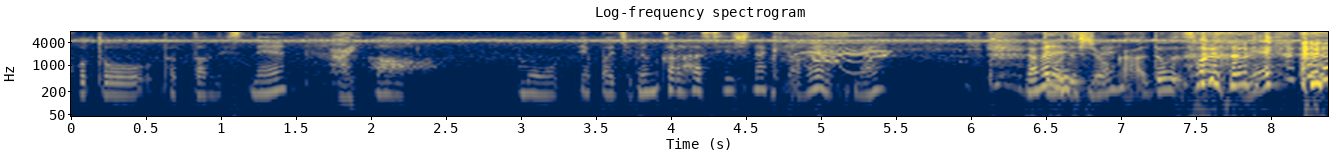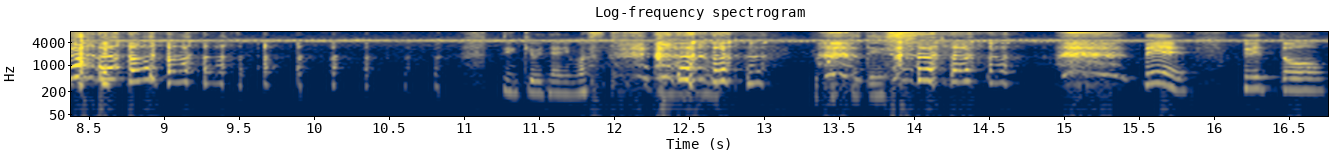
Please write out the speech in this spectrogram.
ことだったんですね。はい。ああもうやっぱり自分から発信しなきゃダメですね。ダメどうでしょねうか？どうそうですね。勉強になります。よ かったです。でえっと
